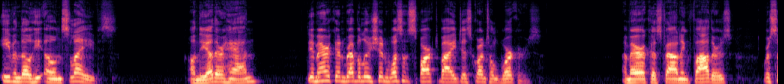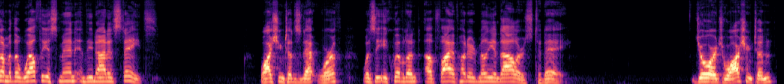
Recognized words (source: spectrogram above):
even though he owned slaves. On the other hand, the American Revolution wasn't sparked by disgruntled workers. America's founding fathers were some of the wealthiest men in the United States. Washington's net worth was the equivalent of $500 million today. George Washington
